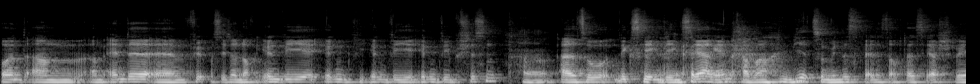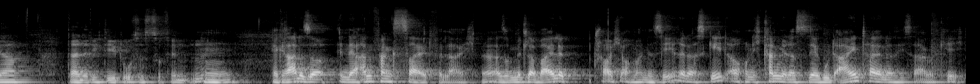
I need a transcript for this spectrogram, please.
Und ähm, am Ende ähm, fühlt man sich dann noch irgendwie, irgendwie, irgendwie, irgendwie beschissen. Ja. Also nichts gegen den Serien, aber mir zumindest fällt es auch da sehr schwer, da eine richtige Dosis zu finden. Mhm. Ja, gerade so in der Anfangszeit vielleicht. Ne? Also mittlerweile schaue ich auch mal eine Serie, das geht auch und ich kann mir das sehr gut einteilen, dass ich sage, okay, ich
